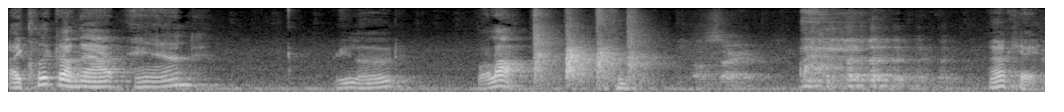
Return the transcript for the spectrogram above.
I click on that and reload. Voila. Oh, sorry. Okay.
